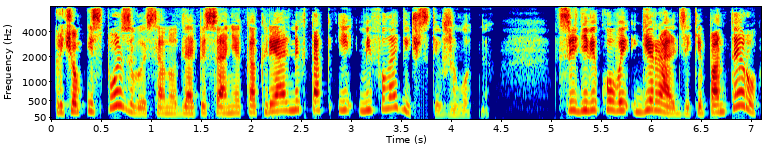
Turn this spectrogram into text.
Причем использовалось оно для описания как реальных, так и мифологических животных. В средневековой геральдике пантеру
